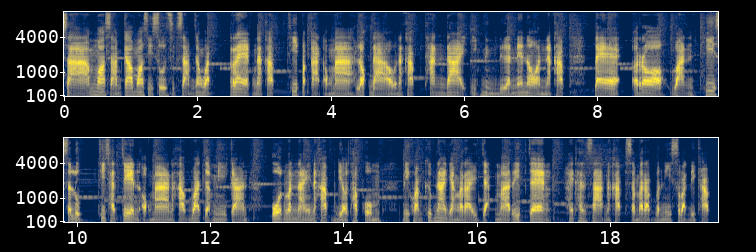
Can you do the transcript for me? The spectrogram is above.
33 ม 39 ม 40 13 จังหวัด แรกนะครับที่ประกาศออกมาล็อกดาวน์นะครับท่านได้อีก 1 เดือนแน่นอนนะครับ แต่รอวันที่สรุปที่ชัดเจนออกมานะครับ ว่าจะมีการโอนวันไหนนะครับ เดี๋ยวถ้าผมมีความคืบหน้าอย่างไรจะมารีบแจ้งให้ท่านทราบนะครับสำหรับวันนี้สวัสดีครับ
